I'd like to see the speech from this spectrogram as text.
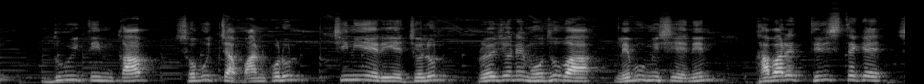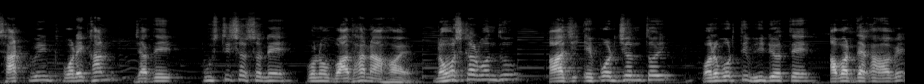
দুই, তিন কাপ সবুজ চা পান করুন চিনি এড়িয়ে চলুন, প্রয়োজনে মধু বা লেবু মিশিয়ে নিন, খাবারের তিরিশ থেকে ষাট মিনিট পরে খান যাতে পুষ্টি শোষণে কোনো বাধা না হয়। নমস্কার বন্ধু, আজ এ পর্যন্তই। পরবর্তী ভিডিওতে আবার দেখা হবে।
